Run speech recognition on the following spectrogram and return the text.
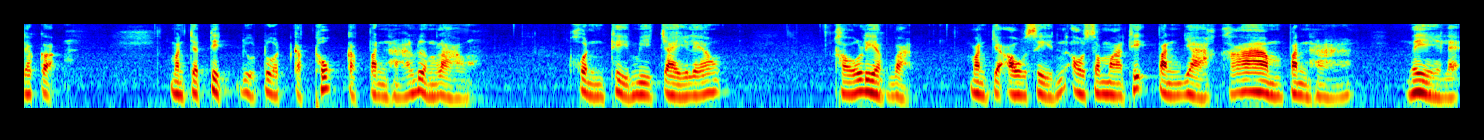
แล้วก็ มันจะติดอยู่ตัวกับทุกข์กับปัญหาเรื่องราว คนที่มีใจแล้ว เขาเรียกว่า มันจะเอาศีลเอาสมาธิปัญญาข้ามปัญหา นี่แหละ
